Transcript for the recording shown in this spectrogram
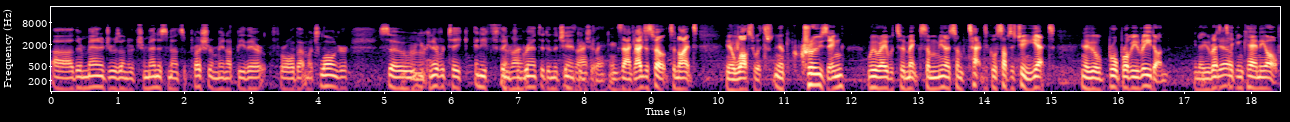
Uh, their manager is under tremendous amounts of pressure and may not be there for all that much longer. So mm. you can never take anything right. for granted in the championship. Exactly, exactly. I just felt tonight, you know, whilst we're you know, cruising, we were able to make some, you know, some tactical substitution. Yet, you know, we brought Bobby Reid on, you know, you're yeah. taking Cairney off.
